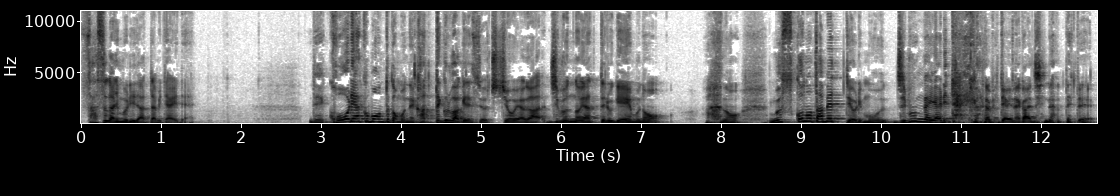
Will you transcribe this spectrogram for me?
さすがに無理だったみたいで。で、攻略本とかもね、買ってくるわけですよ、父親が。自分のやってるゲームの。あの、息子のためってよりも自分がやりたいからみたいな感じになってて。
